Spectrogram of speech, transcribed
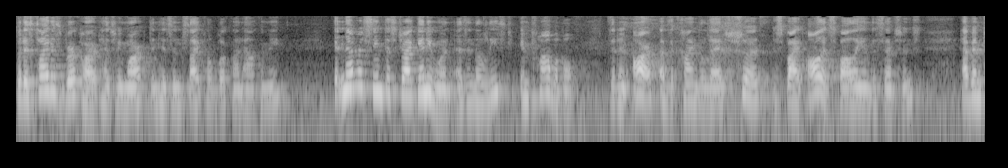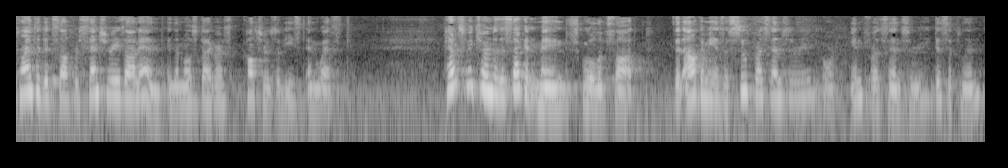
But as Titus Burckhardt has remarked in his insightful book on alchemy, it never seemed to strike anyone as in the least improbable that an art of the kind alleged should, despite all its folly and deceptions, have implanted itself for centuries on end in the most diverse cultures of East and West. Hence, we turn to the second main school of thought that alchemy is a suprasensory or infrasensory discipline,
